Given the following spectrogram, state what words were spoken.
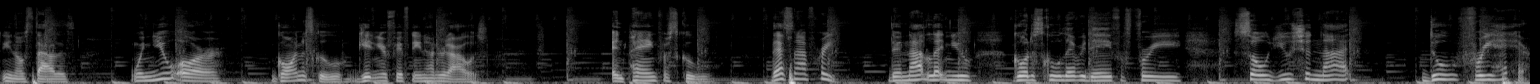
you know stylists when you are going to school, getting your 1500 hours and paying for school, that's not free. They're not letting you go to school every day for free. So you should not do free hair.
